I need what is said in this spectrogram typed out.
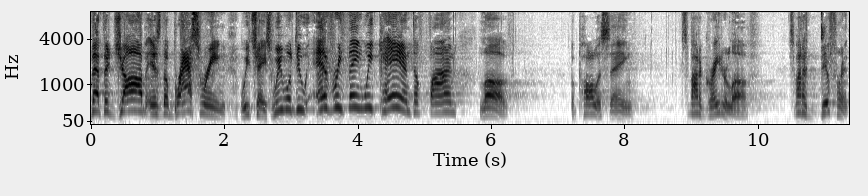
that the job is the brass ring we chase. We will do everything we can to find love. But Paul is saying it's about a greater love, it's about a different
